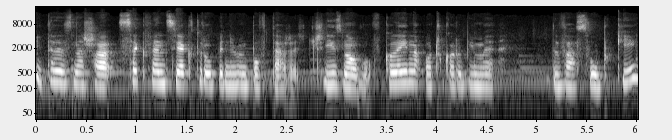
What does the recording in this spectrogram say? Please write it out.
I to jest nasza sekwencja, którą będziemy powtarzać. Czyli znowu w kolejne oczko robimy dwa słupki.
